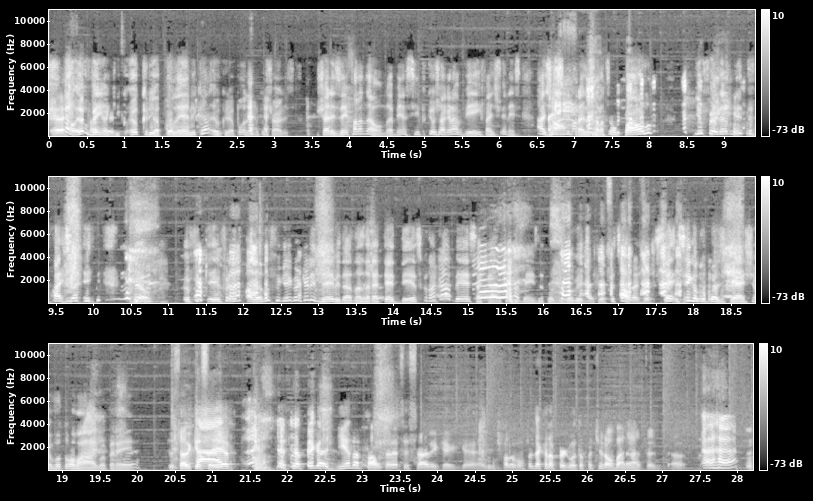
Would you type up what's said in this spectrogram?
É, não, eu tá venho aqui, eu crio a polêmica, eu crio a polêmica, o Charles. O Charles vem e fala, não, não é bem assim porque eu já gravei e faz diferença. A gente me traz a sala São Paulo, e o Fernando me traz aí. Meu, eu fiquei, o Fernando falando, eu fiquei com aquele meme da Nazaré Tedesco na cabeça, cara. Parabéns a todos os ouvintes. Pessoal, sigam com o podcast, eu vou tomar uma água, peraí. Você sabe que essa aí é, essa é a pegadinha da pauta, né? Você sabe que, a gente fala, vamos fazer aquela pergunta pra tirar um barato. Aham. Uhum.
